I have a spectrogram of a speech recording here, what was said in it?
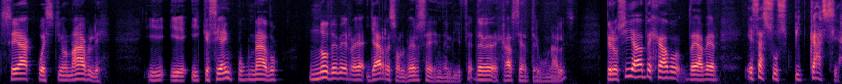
sea cuestionable y, que sea impugnado no debe ya resolverse en el IFE, debe dejarse a tribunales, pero sí ha dejado de haber esa suspicacia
